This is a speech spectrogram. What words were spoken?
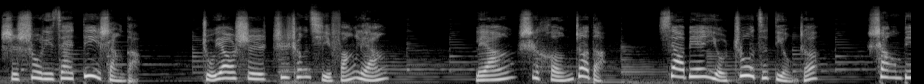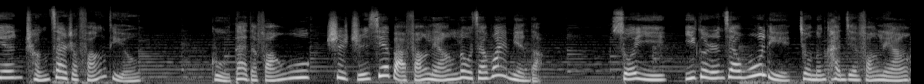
是竖立在地上的，主要是支撑起房梁；梁是横着的，下边有柱子顶着，上边承载着房顶。古代的房屋是直接把房梁露在外面的，所以一个人在屋里就能看见房梁。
